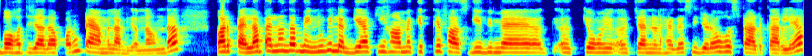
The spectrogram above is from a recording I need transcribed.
ਬਹੁਤ ਜ਼ਿਆਦਾ ਆਪਾਂ ਨੂੰ ਟਾਈਮ ਲੱਗ ਜਾਂਦਾ ਹੁੰਦਾ। ਪਰ ਪਹਿਲਾਂ ਪਹਿਲਾਂ ਤਾਂ ਮੈਨੂੰ ਵੀ ਲੱਗਿਆ ਕਿ ਹਾਂ, ਮੈਂ ਕਿੱਥੇ ਫਸ ਗਈ ਵੀ ਮੈਂ ਕਿਉਂ ਚੈਨਲ ਹੈਗਾ ਸੀ ਜਿਹੜਾ ਉਹ ਸਟਾਰਟ ਕਰ ਲਿਆ।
